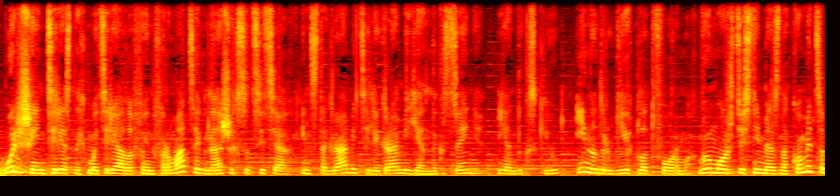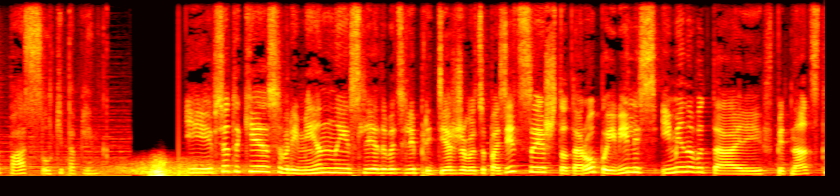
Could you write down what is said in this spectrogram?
Больше интересных материалов и информации в наших соцсетях – Инстаграме, Телеграме, Яндекс.Зене, Яндекс.Кью и на других платформах. Вы можете с ними ознакомиться по ссылке Топлинк. И все-таки современные исследователи придерживаются позиции, что Таро появились именно в Италии в 15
